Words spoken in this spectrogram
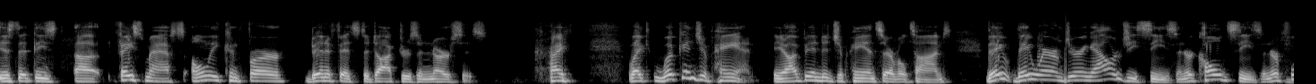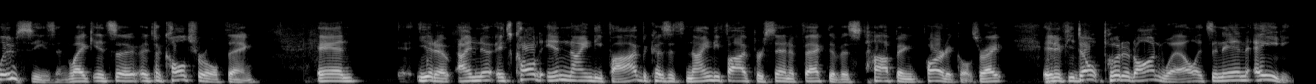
is that these uh, face masks only confer benefits to doctors and nurses, right? Like look in Japan. You know, I've been to Japan several times. They they wear them during allergy season or cold season or flu season. Like it's a it's a cultural thing. And you know, I know it's called N95 because it's 95% effective at stopping particles, right? And if you don't put it on well, it's an N80,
